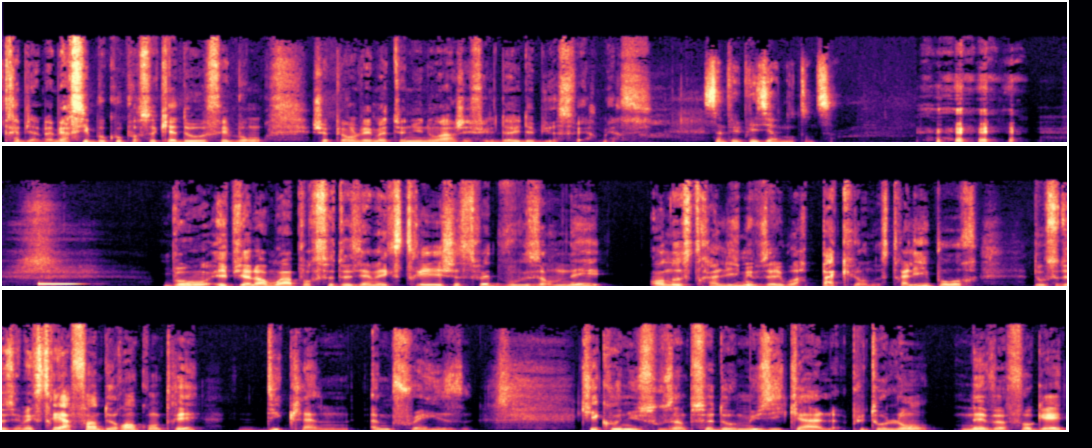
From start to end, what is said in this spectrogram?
très bien. Bah, merci beaucoup pour ce cadeau, c'est bon. Je peux enlever ma tenue noire, j'ai fait le deuil de Biosphère, merci. Ça me fait plaisir d'entendre ça. Bon, et puis alors moi, pour ce deuxième extrait, je souhaite vous emmener en Australie, mais vous allez voir pas que en Australie pour donc ce deuxième extrait afin de rencontrer Declan Humphreys, qui est connu sous un pseudo musical plutôt long, Never Forget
